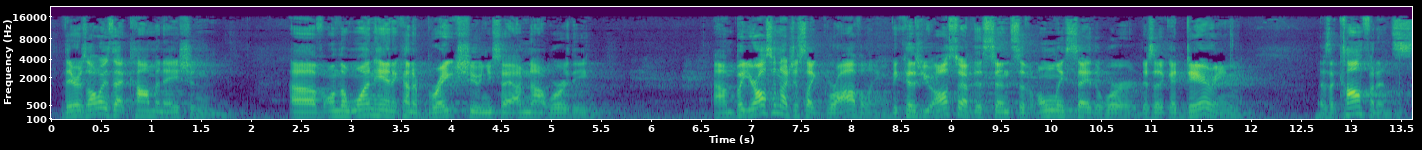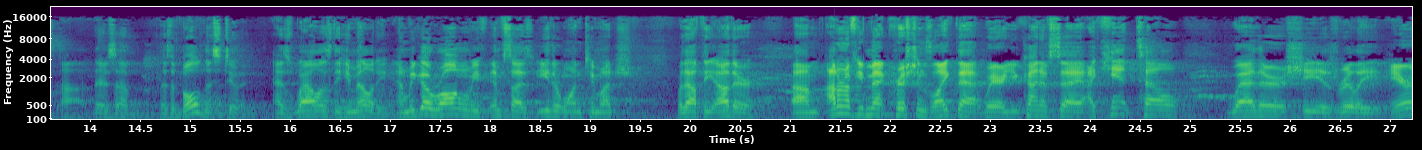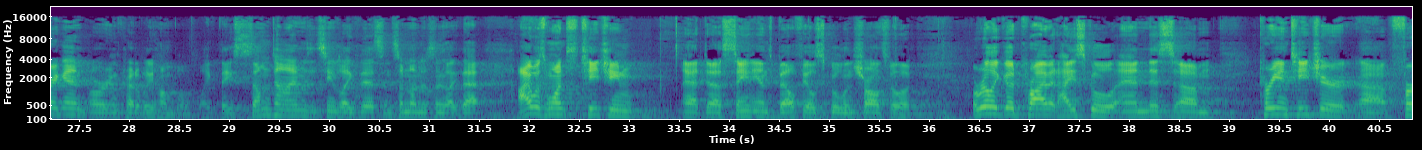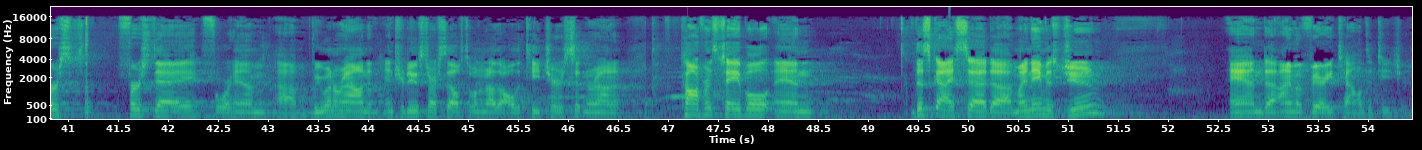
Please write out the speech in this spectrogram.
there's always that combination of, on the one hand, it kind of breaks you and you say, I'm not worthy. Um, but you're also not just like groveling because you also have this sense of only say the word. There's like a daring, there's a confidence, uh, there's, a, there's a boldness to it, as well as the humility. And we go wrong when we emphasize either one too much without the other. Um, I don't know if you've met Christians like that where you kind of say, I can't tell whether she is really arrogant or incredibly humble. Like they sometimes it seems like this and sometimes it seems like that. I was once teaching at uh, St. Anne's Belfield School in Charlottesville, a really good private high school, and this um, Korean teacher uh, first first day for him, um, we went around and introduced ourselves to one another, all the teachers sitting around a conference table, and this guy said, uh, My name is June, and uh, I'm a very talented teacher.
